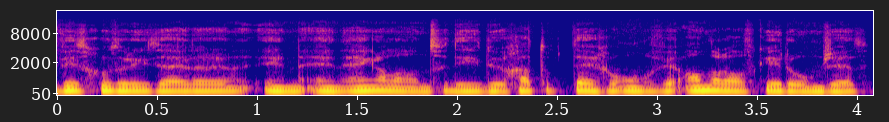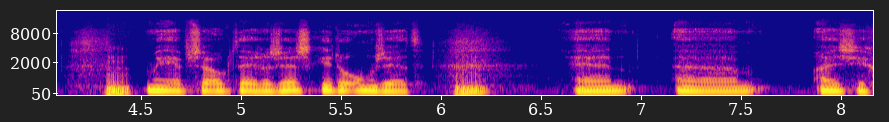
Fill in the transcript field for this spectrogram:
witgoedretailer in, in Engeland. Die gaat op tegen ongeveer anderhalf keer de omzet. Hm. Maar je hebt ze ook tegen zes keer de omzet. Hm. En uh, als je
